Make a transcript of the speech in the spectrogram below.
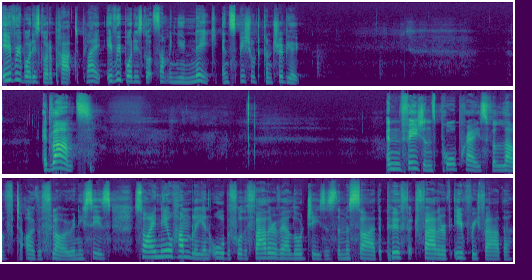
Everybody's got a part to play. Everybody's got something unique and special to contribute. Advance. In Ephesians, Paul prays for love to overflow, and he says, So I kneel humbly in awe before the Father of our Lord Jesus, the Messiah, the perfect Father of every Father,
